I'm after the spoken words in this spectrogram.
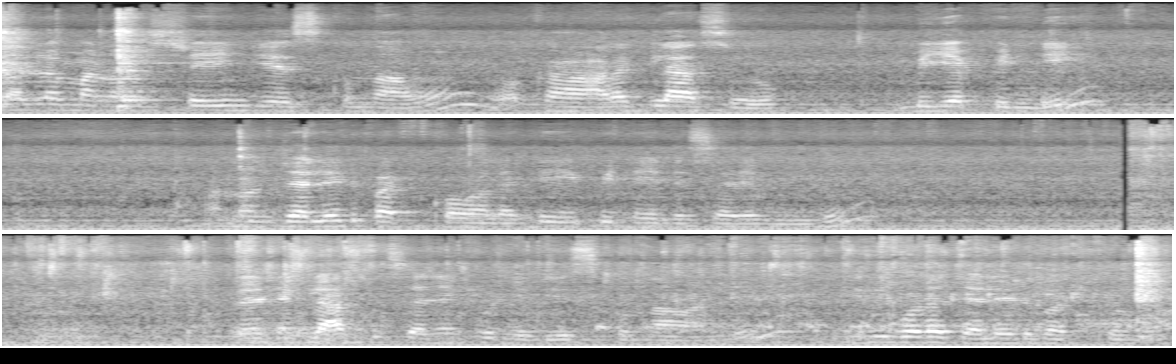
దానిలో మనం స్ట్రెయిన్ చేసుకుందాము ఒక అర గ్లాసు బియ్య పిండి మనం జల్లెడి పట్టుకోవాలంటే ఏ పిండి అయినా సరే ముందు రెండు గ్లాసులు శనగపిండి తీసుకున్నామండి ఇది కూడా జల్లెడి పట్టుకున్నాం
